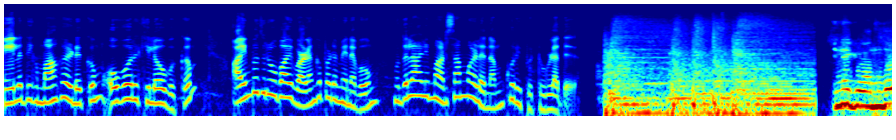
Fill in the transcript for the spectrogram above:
மேலதிகமாக எடுக்கும் ஒவ்வொரு கிலோவுக்கும் ஐம்பது ரூபாய் வழங்கப்படும் எனவும் முதலாளிமார் சம்மேளனம் குறிப்பிட்டுள்ளது. இன்னைக்கு வந்து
